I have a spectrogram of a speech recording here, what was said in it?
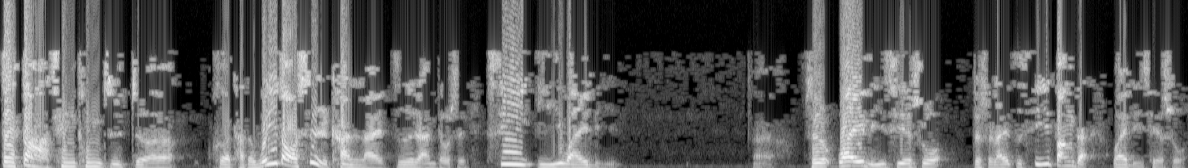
在大清统治者和他的卫道士看来，自然都是西夷歪理，啊，是歪理邪说，这是来自西方的歪理邪说。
